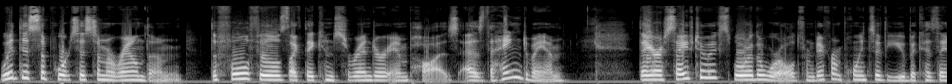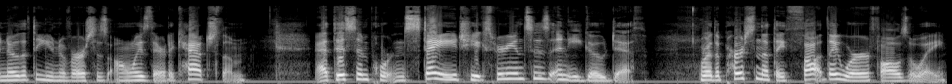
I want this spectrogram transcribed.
With this support system around them, the fool feels like they can surrender and pause. As the hanged man, they are safe to explore the world from different points of view because they know that the universe is always there to catch them. At this important stage, he experiences an ego death, where the person that they thought they were falls away.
